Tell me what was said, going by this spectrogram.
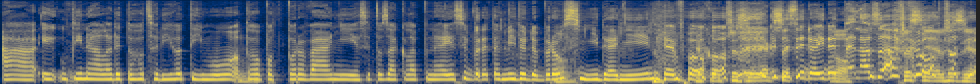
a i u té nálady toho celého týmu, mm. toho podporování, jestli to zaklapne, jestli budete mít dobrou no. snídaní, no, nebo jako přesně, jak se, si dojdete no, na záchod. Přesně, přesně.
